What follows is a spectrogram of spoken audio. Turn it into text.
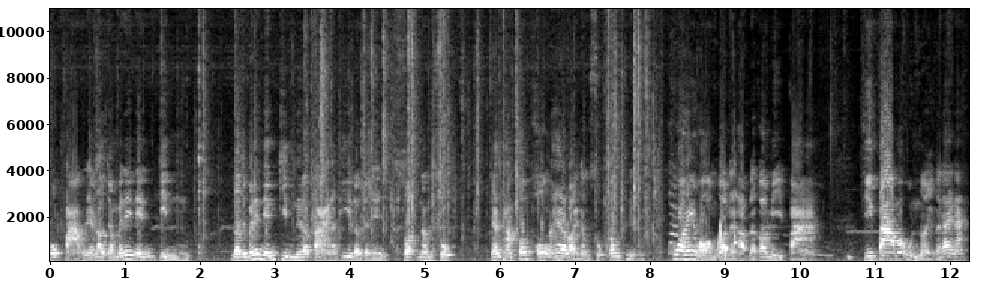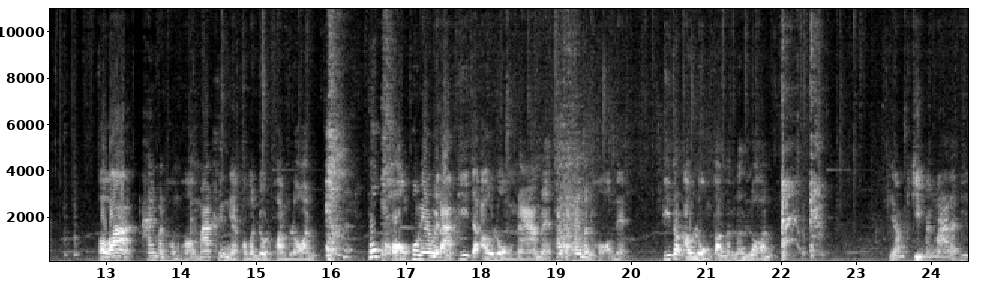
พวกปลาพวกเนี้ยเราจะไม่ได้เน้นกิน เราจะไม่ได้เน้นกินเนื้อปลานะพี่เราจะเน้นซดน้ำซุปงั้นทำต้มโค้งให้อร่อยน้ำซุปต้องถึงคั่วให้หอมก่อนนะครับ แล้วก็มีปลาจริงปลามาอุ่นหน่อยก็ได้นะ เพราะว่าให้มันหอมๆมากขึ้นไงพอมันโดนความร้อน พวกของพวกเนี้ยเวลาพี่จะเอาลงน้ำเนี่ยถ้าจะให้มันหอมเนี่ย พี่ต้องเอาลงตอนมันร้อนๆเนี่ยกลิ่นมันมาแล้วพี่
